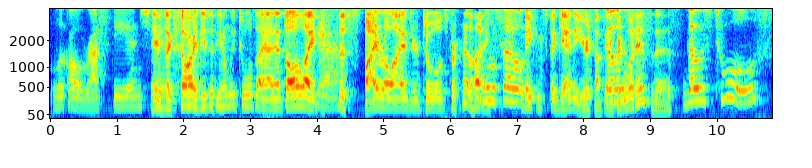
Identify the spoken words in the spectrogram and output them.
look all rusty and shit. Yeah, he's like, sorry, these are the only tools I had. And it's all like Yeah. the spiralizer tools for like Well, so making spaghetti or something. it's like, what is this? those tools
